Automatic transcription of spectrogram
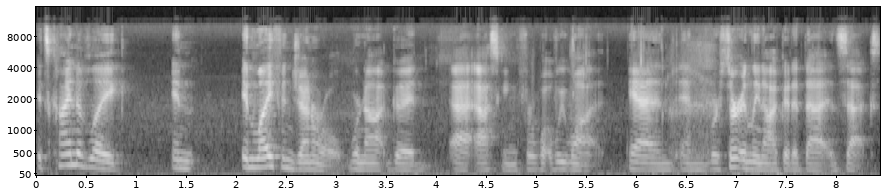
it's kind of like in in life in general, we're not good at asking for what we want, and and we're certainly not good at that in sex.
